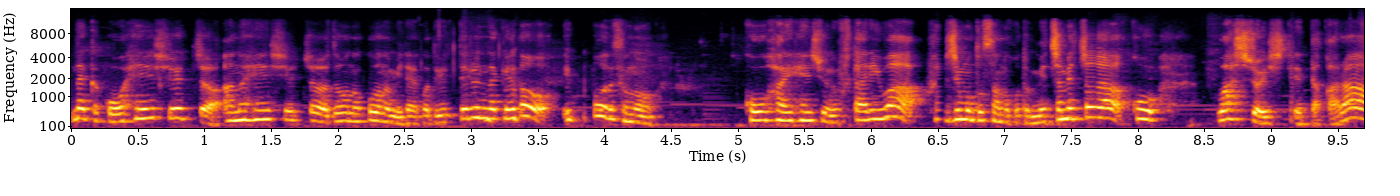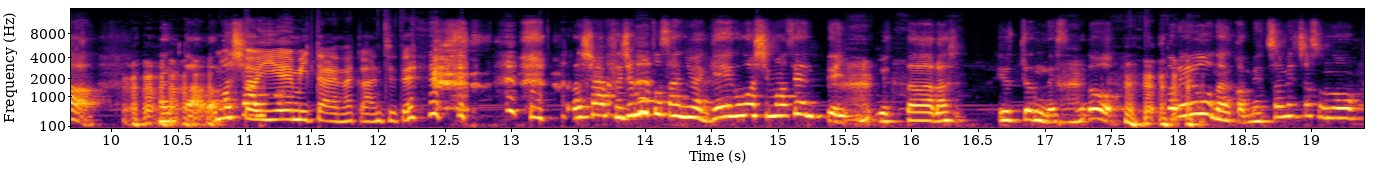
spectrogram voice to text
なんかこう編集長あの編集長はどうのこうのみたいなこと言ってるんだけど一方でその後輩編集の2人は藤本さんのことめちゃめちゃこうわっしょいしてたから なんか私は家みたいな感じで。私は藤本さんには迎合しませんって言ったら言ってるんですけどそれをなんかめちゃめちゃその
